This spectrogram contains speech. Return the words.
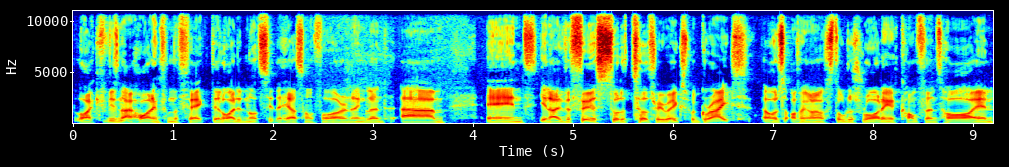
like, there's no hiding from the fact that I did not set the house on fire in England. Um, and you know, the first sort of two or three weeks were great. I was, I think, I was still just riding a confidence high, and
